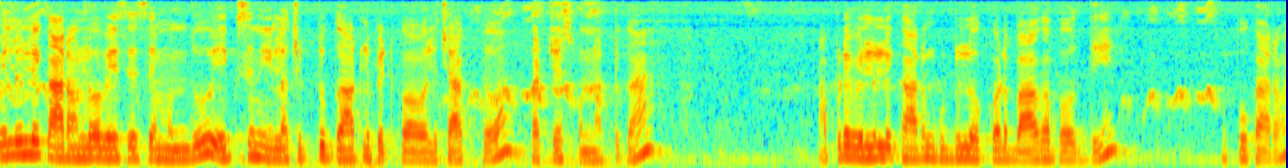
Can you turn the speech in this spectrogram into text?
వెల్లుల్లి కారంలో వేసేసే ముందు ఎగ్స్ని ఇలా చుట్టూ ఘాట్లు పెట్టుకోవాలి చాక్తో కట్ చేసుకున్నట్టుగా. అప్పుడే వెల్లుల్లి కారం గుడ్డులో కూడా బాగా పోద్ది. ఉప్పు కారం.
